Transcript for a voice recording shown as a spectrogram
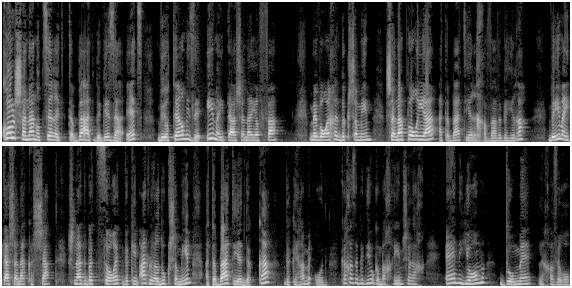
כל שנה נוצרת טבעת בגזע העץ, ויותר מזה, אם הייתה השנה יפה, מבורכת בגשמים, שנה פוריה, הטבעת תהיה רחבה ובהירה. ואם הייתה שנה קשה, שנת בצורת וכמעט לא ירדו גשמים, הטבעת תהיה דקה וכהה מאוד. ככה זה בדיוק גם בחיים שלך. אין יום דומה לחברו.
